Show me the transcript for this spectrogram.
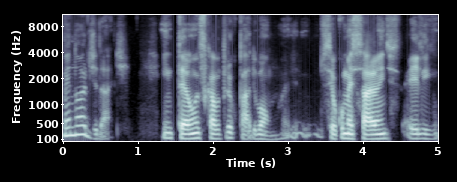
menor de idade. Então eu ficava preocupado. Bom, se eu começar antes, ele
